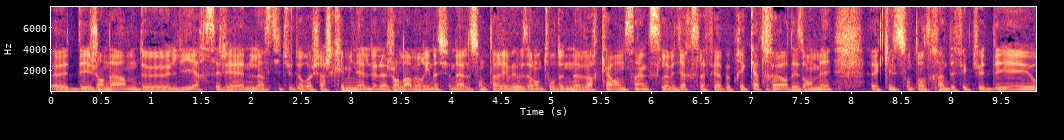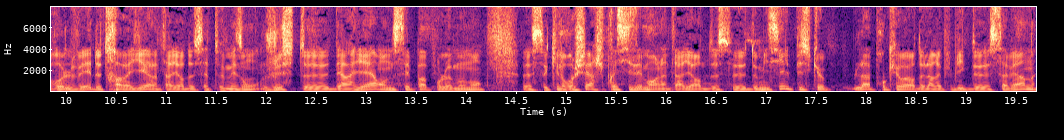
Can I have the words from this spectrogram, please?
des gendarmes de l'IRCGN, l'Institut de recherche criminelle de la gendarmerie nationale, sont arrivés aux alentours de 9h45. Cela veut dire que cela fait à peu près 4 heures désormais qu'ils sont en train d'effectuer des relevés, de travailler à l'intérieur de cette maison juste derrière. On ne sait pas pour le moment ce qu'ils recherchent précisément à l'intérieur de ce domicile, puisque la procureure de la République de Saverne,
